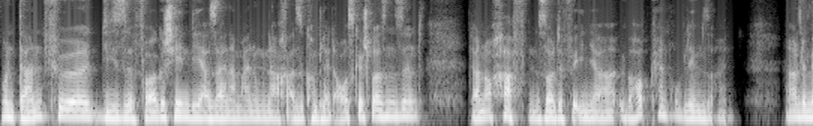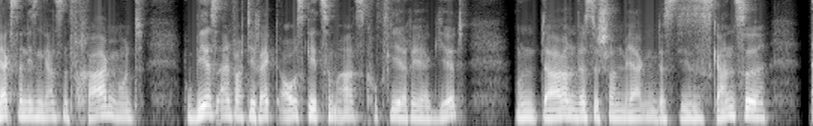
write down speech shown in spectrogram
Und dann für diese Vorgeschehen, die ja seiner Meinung nach also komplett ausgeschlossen sind, dann auch haften. Das sollte für ihn ja überhaupt kein Problem sein. Ja, und du merkst an diesen ganzen Fragen und probier es einfach direkt aus, geh zum Arzt, guck, wie er reagiert. Und daran wirst du schon merken, dass dieses ganze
